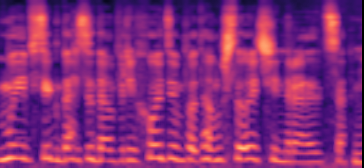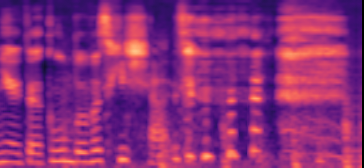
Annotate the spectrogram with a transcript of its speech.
Мы всегда сюда приходим, потому что очень нравится. Мне эта клумба восхищает.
